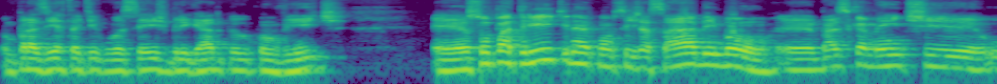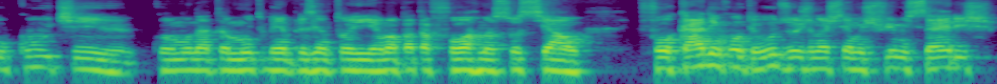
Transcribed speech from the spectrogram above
É um prazer estar aqui com vocês. Obrigado pelo convite. É, eu sou o Patrick, né, como vocês já sabem. Bom, é, basicamente o Cult, como o Nathan muito bem apresentou aí, é uma plataforma social focada em conteúdos. Hoje nós temos filmes, séries,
